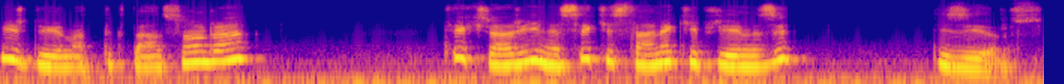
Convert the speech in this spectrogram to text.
Bir düğüm attıktan sonra Tekrar yine 8 tane kipriğimizi diziyoruz.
